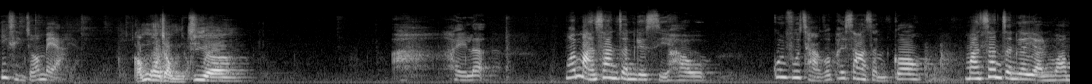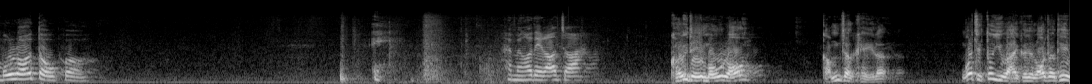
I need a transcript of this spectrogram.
應承咗未啊？咁我就唔知啊。係啦，我喺萬山鎮嘅時候，官府查嗰批生辰綱，萬山鎮嘅人話冇攞到噃。誒，係咪我哋攞咗啊？佢哋冇攞，咁就奇啦。我一直都以為係佢哋攞咗添。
